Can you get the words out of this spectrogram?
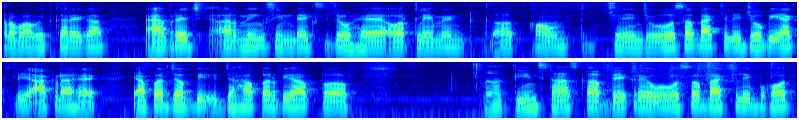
प्रभावित करेगा। एवरेज अर्निंग्स इंडेक्स जो है और क्लेमेंट काउंट चेंज वो सब एक्चुअली जो भी एक्चुअली आंकड़ा है, यहाँ पर जब भी, जहाँ पर भी आप तीन स्टार्स का आप देख रहे हो, वो सब एक्चुअली बहुत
